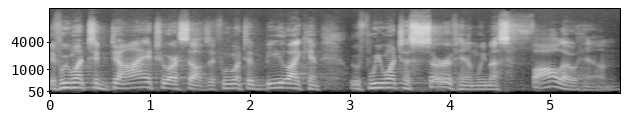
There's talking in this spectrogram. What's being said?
if we want to die to ourselves, if we want to be like him, if we want to serve him, we must follow him.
